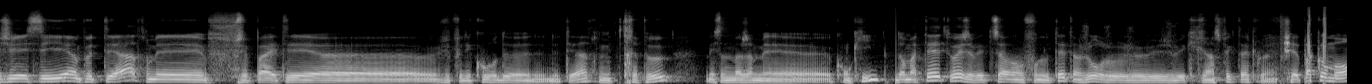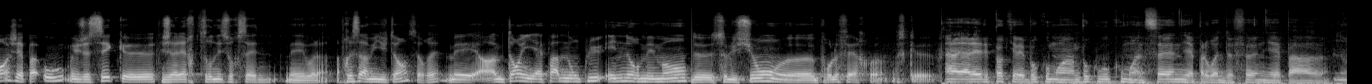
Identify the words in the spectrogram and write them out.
J'ai essayé un peu de théâtre, mais j'ai pas été. Euh, j'ai fait des cours de, théâtre, mais très peu mais ça ne m'a jamais euh, conquis. Dans ma tête, ouais, j'avais ça dans le fond de la tête. Un jour, je, je, je vais écrire un spectacle. Ouais. Je savais pas comment, je savais pas où, mais je sais que j'allais retourner sur scène. Mais voilà. Après, ça a mis du temps, c'est vrai. Mais en même temps, il n'y a pas non plus énormément de solutions euh, pour le faire, quoi. Parce que à l'époque, il y avait beaucoup moins, beaucoup, beaucoup moins de scènes. Il n'y avait pas le What the Fun, il n'y avait pas. Euh, non.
